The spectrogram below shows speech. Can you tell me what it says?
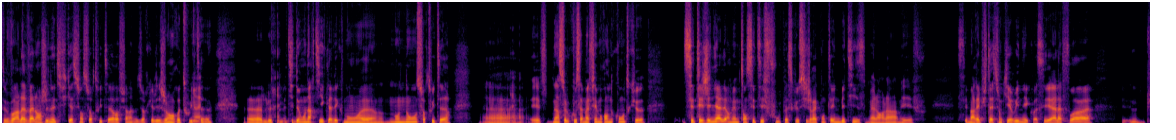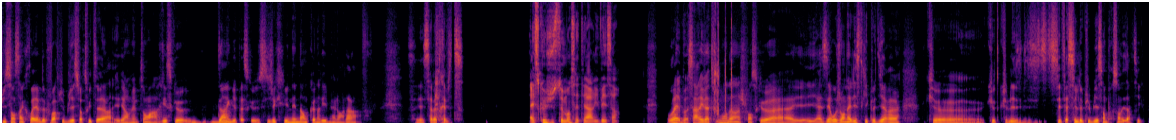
de voir l'avalanche de notifications sur Twitter au fur et à mesure que les gens retweetent euh, euh, le, le, titre de mon article avec mon euh, mon nom sur Twitter. Et d'un seul coup, ça m'a fait me rendre compte que c'était génial et en même temps c'était fou parce que si je racontais une bêtise, mais alors là, mais c'est ma réputation qui est ruinée quoi. C'est à la fois une puissance incroyable de pouvoir publier sur Twitter et en même temps un risque dingue parce que si j'écris une énorme connerie, mais alors là, ça va très vite. Est-ce que justement ça t'est arrivé ça? Ouais, bah, ça arrive à tout le monde. Hein. Je pense que il y a zéro journaliste qui peut dire que que, que c'est facile de publier 100% des articles.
